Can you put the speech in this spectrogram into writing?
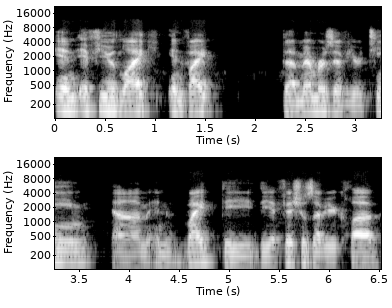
and if you'd like, invite the members of your team, um, invite the the officials of your club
